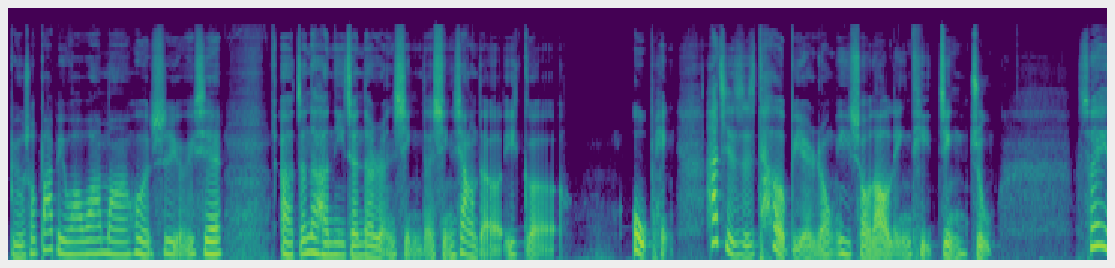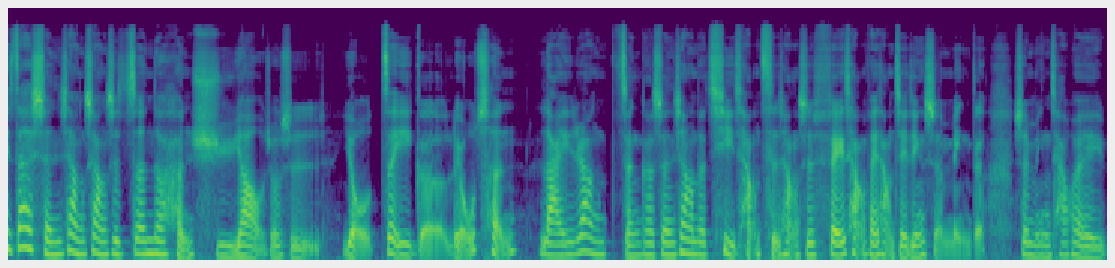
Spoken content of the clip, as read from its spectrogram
比如说芭比娃娃吗？或者是有一些呃，真的很拟真的人形的形象的一个物品，它其实特别容易受到灵体进驻，所以在神像上是真的很需要，就是有这一个流程来让整个神像的气场磁场是非常非常接近神明的，神明才会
